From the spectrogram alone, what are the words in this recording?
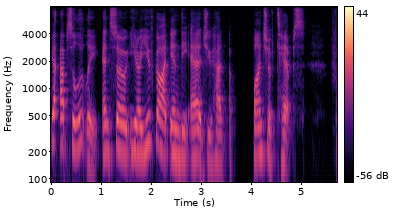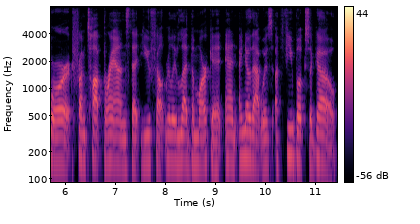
Yeah, absolutely. And so, you know, you've got in the edge, you had a bunch of tips for from top brands that you felt really led the market and i know that was a few books ago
